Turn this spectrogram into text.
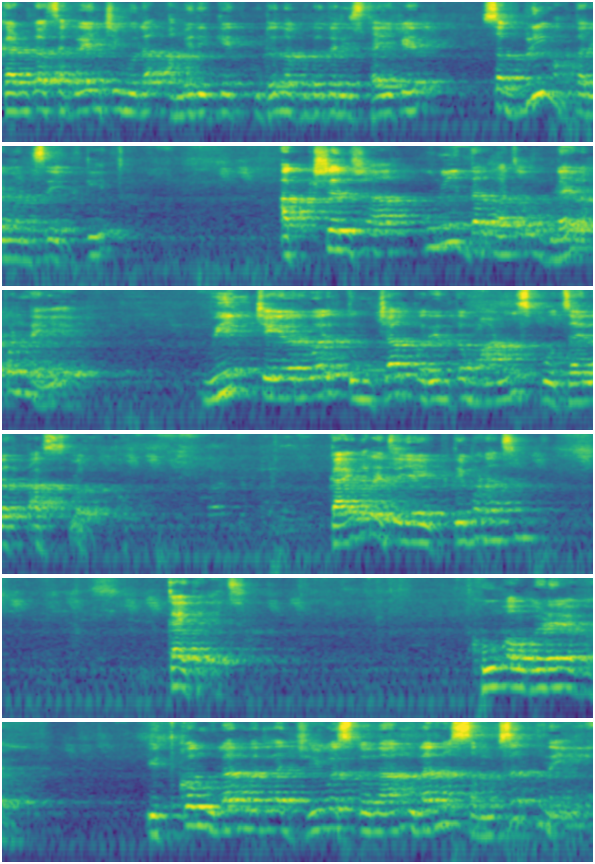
कारण का सगळ्यांची मुलं अमेरिकेत कुठं ना कुठं तरी स्थायिक आहेत. सगळी म्हातारी माणसं एकटी आहेत अक्षरशः कुणी दरवाजा उघडायला पण नाही आहे व्हील चेअरवर तुमच्यापर्यंत माणूस पोचायला तास लागतो. काय करायचं या एकटेपणाचं? काय करायचं? खूप अवघड आहे बघ. इतकं मुलांमधला जीव असतो ना मुलांना समजत नाही.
